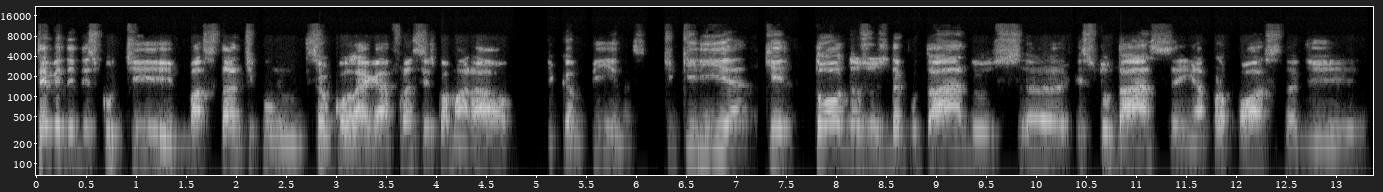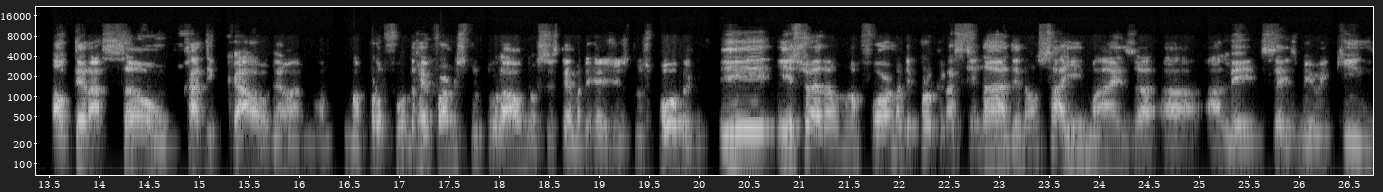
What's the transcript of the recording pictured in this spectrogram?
teve de discutir bastante com seu colega Francisco Amaral, de Campinas, que queria que todos os deputados uh, estudassem a proposta de alteração radical, né, uma, uma, profunda reforma estrutural no sistema de registros públicos, e isso era uma forma de procrastinar, de não sair mais a, a, a lei 6.015.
